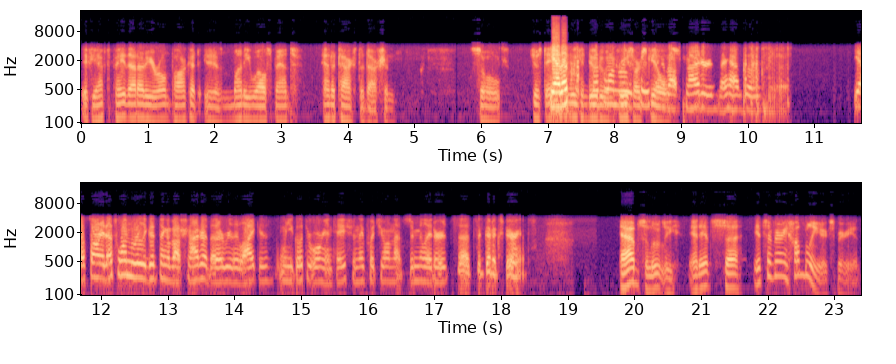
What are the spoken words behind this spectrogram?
if you have to pay that out of your own pocket, it is money well spent and a tax deduction. So, just anything yeah, we can do to increase really our skills. about Schneider they have those. Yeah, sorry, that's one really good thing about Schneider that I really like is when you go through orientation, they put you on that simulator. It's uh, it's a good experience. Absolutely, and it's uh, it's a very humbling experience.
